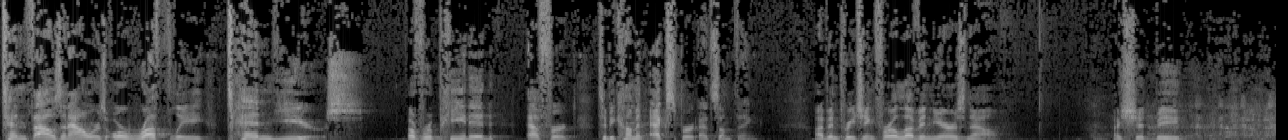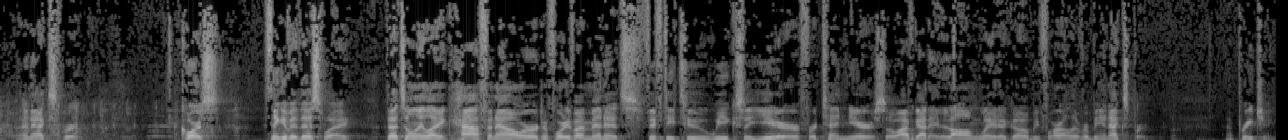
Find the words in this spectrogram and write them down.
10,000 hours, or roughly 10 years, of repeated effort to become an expert at something. I've been preaching for 11 years now. I should be an expert. Of course, think of it this way that's only like half an hour to 45 minutes, 52 weeks a year for 10 years. So I've got a long way to go before I'll ever be an expert at preaching.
